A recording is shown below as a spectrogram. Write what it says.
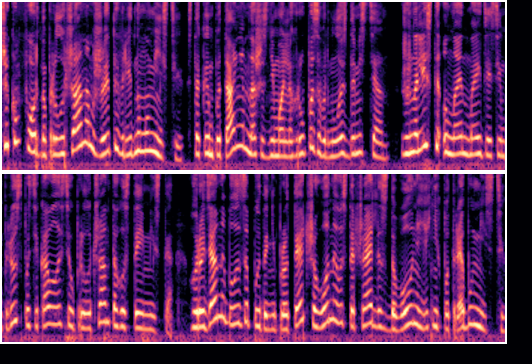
Чи комфортно прилучанам жити в рідному місті? З таким питанням наша знімальна група звернулась до містян. Журналісти онлайн-медіа 7 поцікавилися у прилучан та гостей міста. Городяни були запитані про те, чого не вистачає для задоволення їхніх потреб у місті.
